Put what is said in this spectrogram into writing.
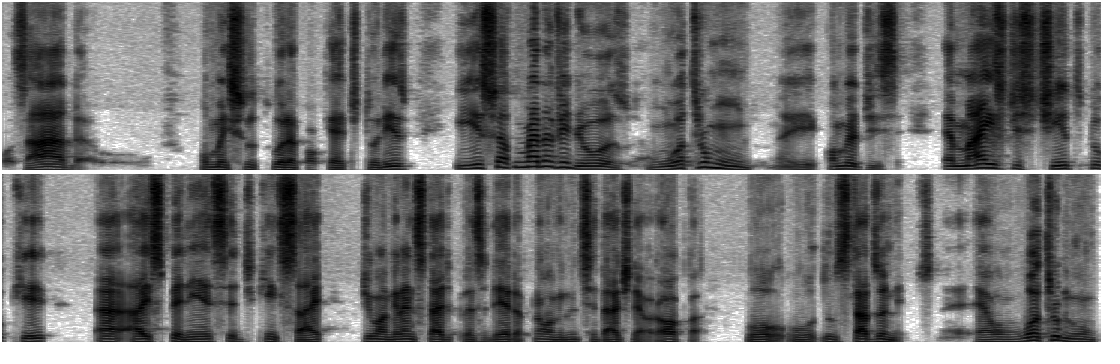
posada ou uma estrutura qualquer de turismo. E isso é maravilhoso, é um outro mundo. Né? E, como eu disse, é mais distinto do que a, a experiência de quem sai de uma grande cidade brasileira para uma grande cidade da Europa ou, ou, dos Estados Unidos. É um outro mundo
